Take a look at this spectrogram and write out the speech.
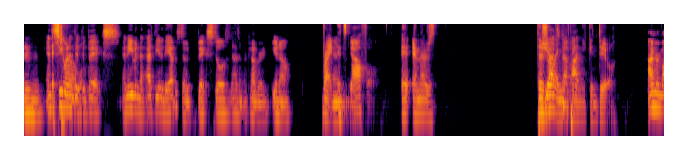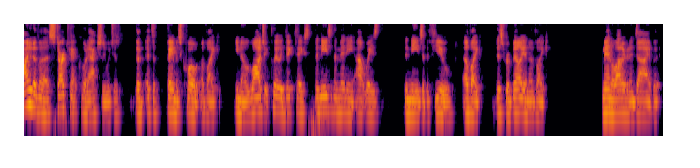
Mm-hmm. And It's see what it did to. Bix. And even at the end of the episode, Bix still hasn't recovered, you know. Right. And, it's yeah. awful. It, and there's there's Yeah, really nothing I- you can do. I'm reminded of a Star Trek quote actually, which is the it's a famous quote of like, you know, logic clearly dictates the needs of the many outweighs the needs of the few. Of like this rebellion of like, man, a lot are gonna die, but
